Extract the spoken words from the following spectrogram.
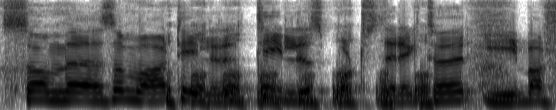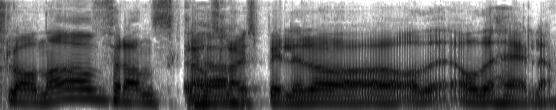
Som, eh, som var tidligere, tidligere sportsdirektør i Barcelona, fransk landslagsspiller og, og, det, hele.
